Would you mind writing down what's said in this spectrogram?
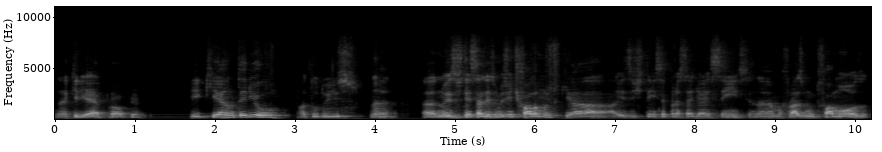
né, que lhe é própria, e que é anterior a tudo isso. Né? É, no existencialismo, a gente fala muito que a, a existência precede a essência, né? é uma frase muito famosa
